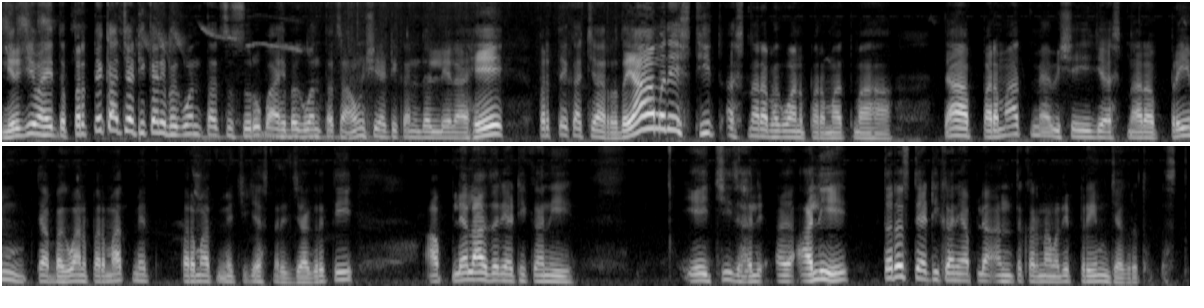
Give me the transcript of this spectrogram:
निर्जीव आहेत प्रत्येकाच्या ठिकाणी भगवंताचं स्वरूप आहे भगवंताचा अंश या ठिकाणी दडलेला आहे प्रत्येकाच्या हृदयामध्ये स्थित असणारा भगवान परमात्मा हा. त्या परमात्म्याविषयी जे असणारा प्रेम त्या भगवान परमात्मे परमात्म्याची जी असणारी जागृती आपल्याला जर या ठिकाणी यायची झाली आली तरच त्या ठिकाणी आपल्या अंतकरणामध्ये प्रेम जागृत होत असतं.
